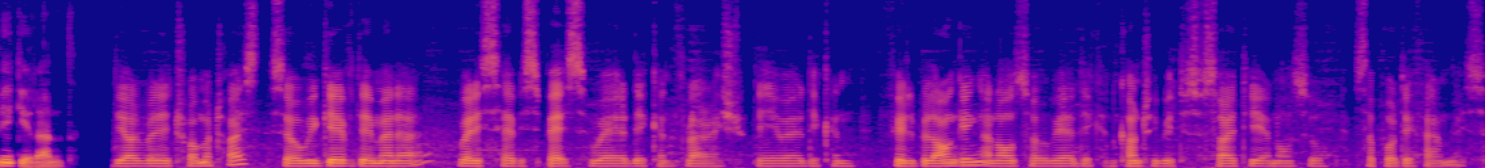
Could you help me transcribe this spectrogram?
بگیرند. They are very traumatized, so we gave them a very safe space where they can flourish, where they can feel belonging and also where they can contribute to society and also support their families.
